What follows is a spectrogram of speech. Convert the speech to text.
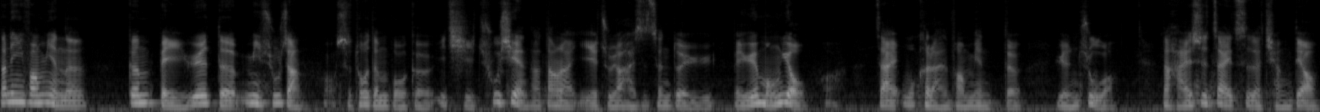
那另一方面呢，跟北约的秘书长哦史托滕伯格一起出现，那当然也主要还是针对于北约盟友啊在乌克兰方面的援助哦，那还是再次的强调，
